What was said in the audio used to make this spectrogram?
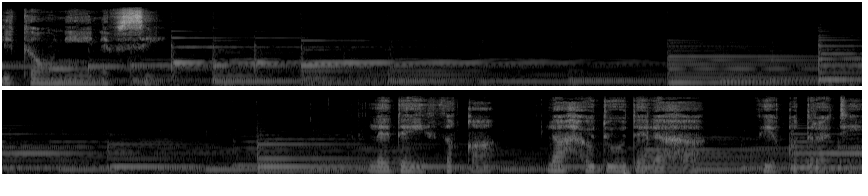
لكوني نفسي. لدي ثقة لا حدود لها في قدرتي.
